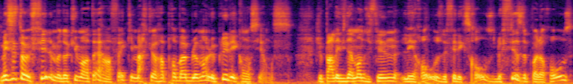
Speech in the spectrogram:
Mais c'est un film documentaire en fait qui marquera probablement le plus les consciences. Je parle évidemment du film Les Roses de Félix Rose, le fils de Paul Rose,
